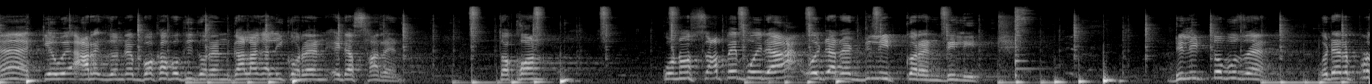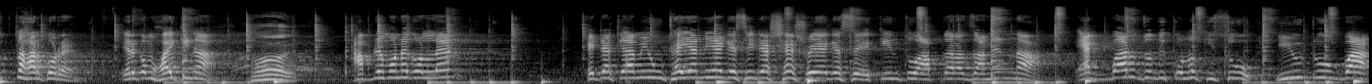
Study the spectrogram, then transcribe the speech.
হ্যাঁ কেউ আরেকজনের বকাবকি করেন, গালাগালি করেন, এটা ছাড়েন। তখন কোনো চাপে পইরা ওইটারে ডিলিট করেন ডিলিট ডিলিট তো বুঝেন ওইটারে প্রত্যাহার করেন। এরকম হয় কি না? হয়। আপনি মনে করলেন এটাকে আমি উঠাইয়া নিয়ে গেছি এটা শেষ হয়ে গেছে কিন্তু আপনারা জানেন না একবার যদি কোনো কিছু ইউটিউব বা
